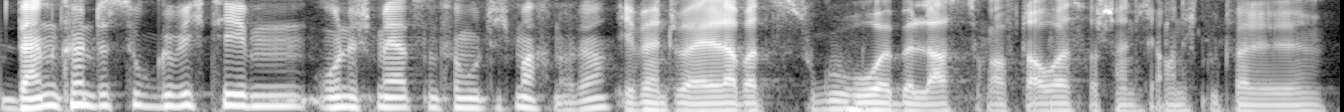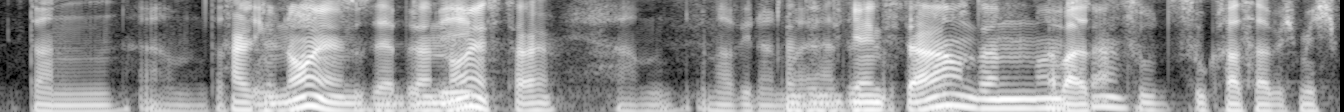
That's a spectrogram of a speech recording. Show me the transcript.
dann könntest du Gewicht heben ohne Schmerzen vermutlich machen, oder? Eventuell, aber zu hohe Belastung auf Dauer ist wahrscheinlich auch nicht gut, weil dann ähm, das halt Ding neuen, sich zu sehr bewegt. Dann neues Teil. Ja, immer wieder dann sind die Gains da und dann neues Aber da. zu, zu krass habe ich mich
